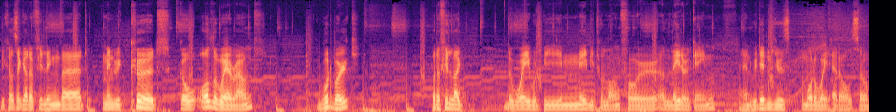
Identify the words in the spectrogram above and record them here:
because I got a feeling that, I mean, we could go all the way around. It would work, but I feel like the way would be maybe too long for a later game, and we didn't use a motorway at all, so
